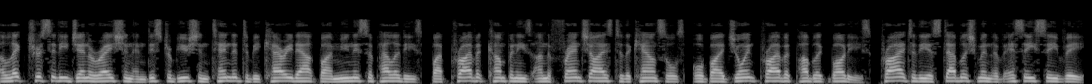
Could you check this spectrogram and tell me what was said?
electricity generation and distribution tended to be carried out by municipalities, by private companies under franchise to the councils, or by joint private-public bodies. Prior to the establishment of SECV,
